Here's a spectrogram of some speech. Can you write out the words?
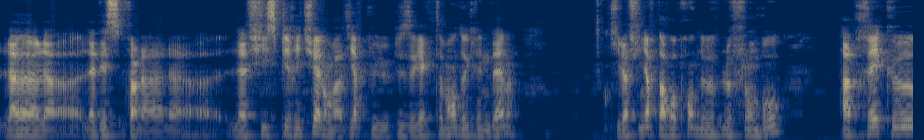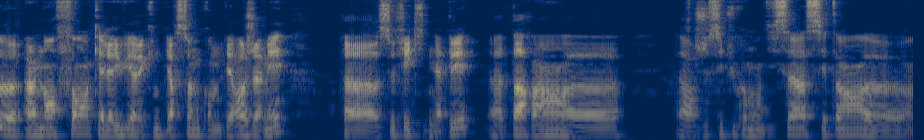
la la fille spirituelle, on va dire plus, plus exactement, de Grindel, qui va finir par reprendre le, flambeau après que euh, un enfant qu'elle a eu avec une personne qu'on ne verra jamais euh, se fait kidnapper euh, par un alors je sais plus comment on dit ça, c'est un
